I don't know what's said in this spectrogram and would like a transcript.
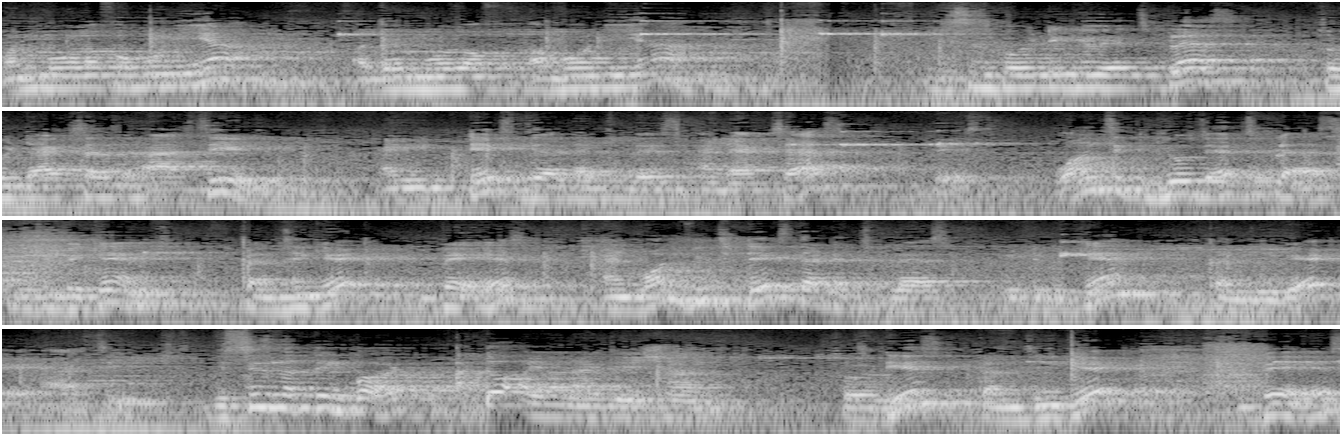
one mole of ammonia, other mole of ammonia. This is going to give H plus, so it acts as acid and it takes that plus and acts as base. Once it gives H plus, it becomes conjugate base and one which takes that H plus, it becomes conjugate acid. This is nothing but autoionization. So it is conjugate base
